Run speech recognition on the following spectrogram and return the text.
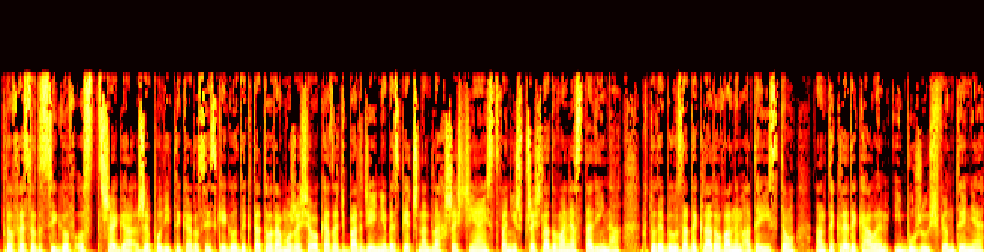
Profesor Sigow ostrzega, że polityka rosyjska rosyjskiego dyktatora może się okazać bardziej niebezpieczna dla chrześcijaństwa niż prześladowania Stalina, który był zadeklarowanym ateistą, antyklerykałem i burzył świątynię.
